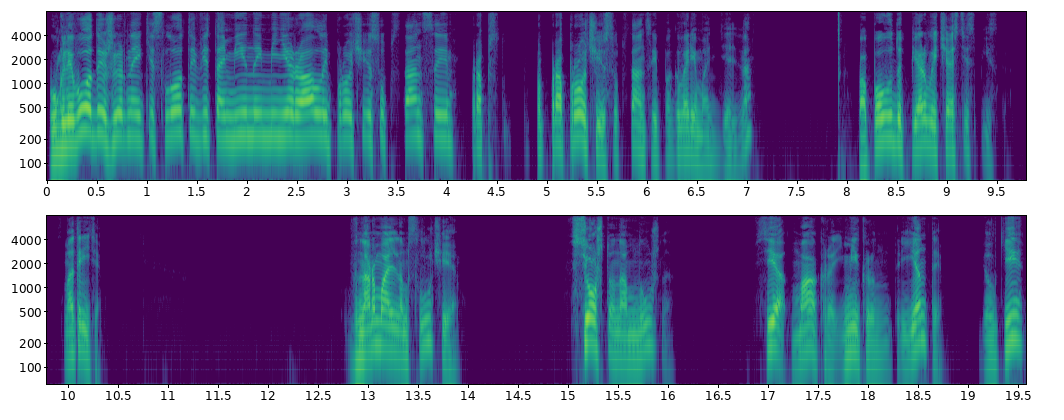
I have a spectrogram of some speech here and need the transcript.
Углеводы, жирные кислоты, витамины, минералы, прочие субстанции. Про, про прочие субстанции поговорим отдельно. По поводу первой части списка. Смотрите. В нормальном случае все, что нам нужно, все макро- и микронутриенты, белки,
